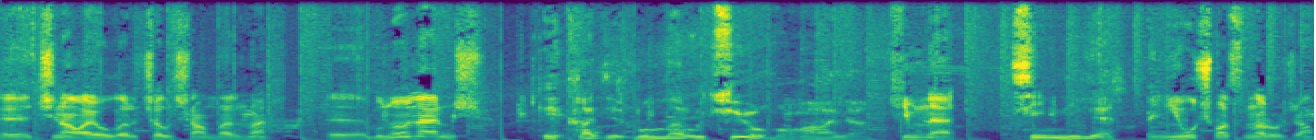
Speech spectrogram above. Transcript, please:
E, Çin Hava Yolları çalışanlarına e, bunu önermiş. E Kadir bunlar uçuyor mu hala? Kimler? Çinliler. E niye uçmasınlar hocam?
